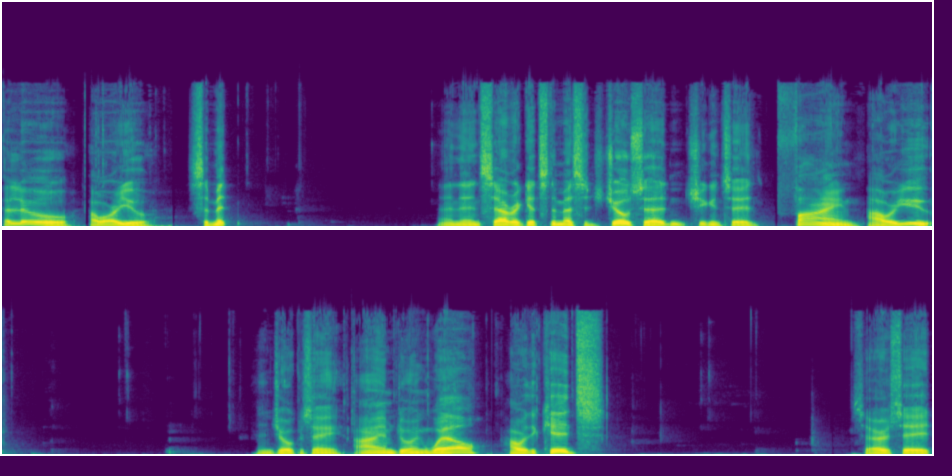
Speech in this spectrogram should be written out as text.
hello, how are you? Submit. And then Sarah gets the message Joe said and she can say, fine, how are you? And Joe can say, I am doing well. How are the kids? Sarah said,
